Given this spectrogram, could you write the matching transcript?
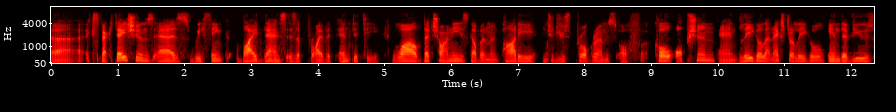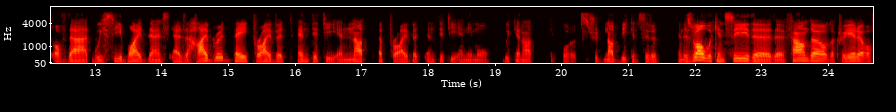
uh, expectations as we think ByteDance is a private entity, while the Chinese government party introduced programs of co-option and legal and extra legal. In the views of that, we see ByteDance as a hybrid, a private entity and not a private entity anymore. We cannot or should not be considered and as well, we can see the, the founder or the creator of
